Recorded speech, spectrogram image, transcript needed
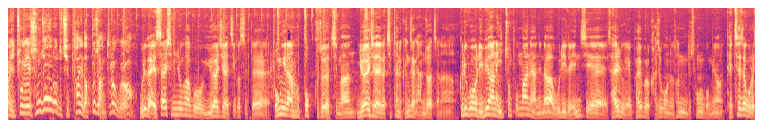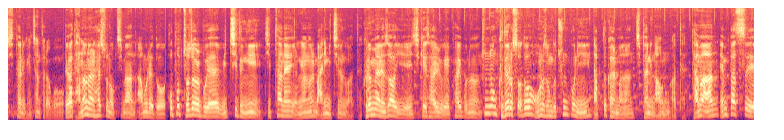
아, 이 총이 순정으로도 집탄이 나쁘지 않더라고요. 우리가 SR16하고 URGI 찍었을 때 동일한 hop-up 구조였지만 URGI가 집탄이 굉장히 안 좋았잖아. 그리고 리뷰하는 이 총뿐만이 아니라 우리 range에 416A5를 가지고 오는 손님들 총을 보면 대체적으로 집탄이 괜찮더라고. 내가 단언을 할 수는 없지만 아무래도 hop-up 조절부의 위치 등이 집탄에 영향을 많이 미치는 것 같아. 그런 면에서 이 HK416A5는 순정 그대로 써도 어느 정도 충분히 납득할 만한 집탄이 나오는 것 같아. 다만 NPAS의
